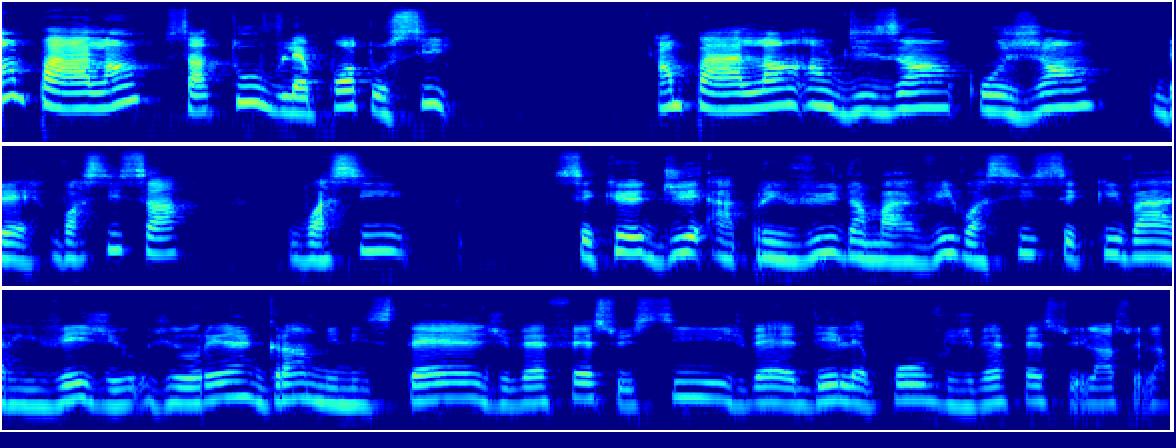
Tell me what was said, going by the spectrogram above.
en parlant, ça t'ouvre les portes aussi en parlant, en disant aux gens, ben voici ça, voici ce que Dieu a prévu dans ma vie, voici ce qui va arriver, j'aurai un grand ministère, je vais faire ceci, je vais aider les pauvres, je vais faire cela, cela.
